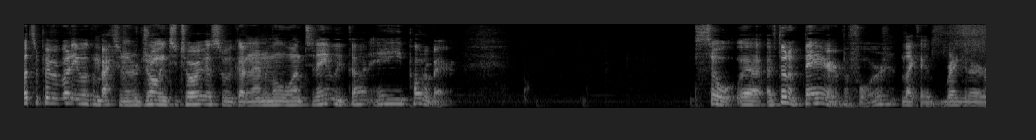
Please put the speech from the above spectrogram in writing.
What's up everybody, welcome back to another drawing tutorial. So we've got an animal one today, we've got a polar bear. So uh, I've done a bear before, like a regular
